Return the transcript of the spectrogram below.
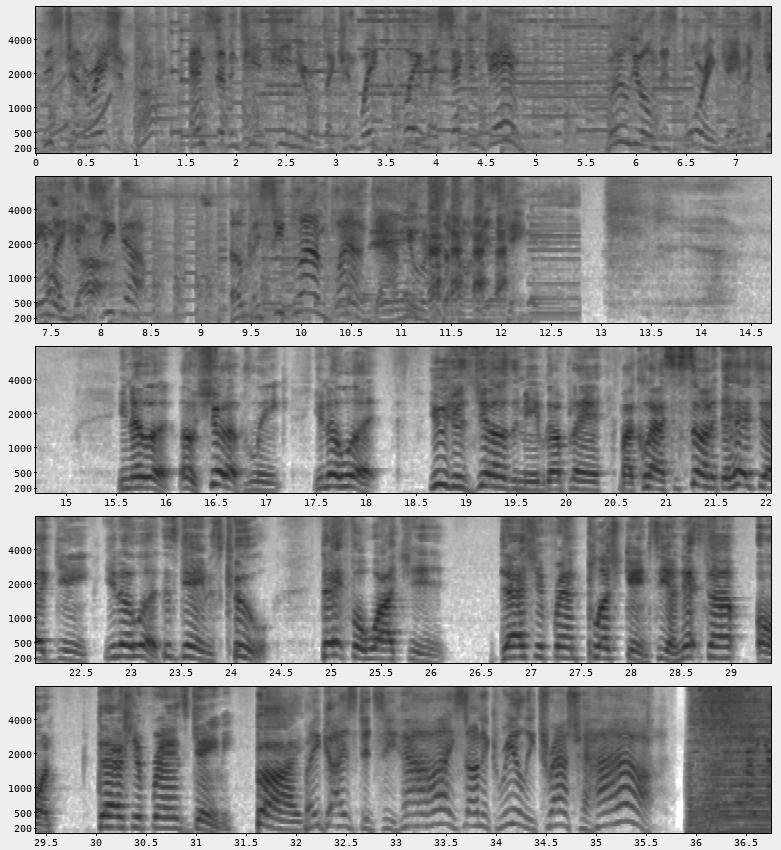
This generation rock. I'm 17 teen year old. I can't wait to play my second game. Well, you own this boring game. It's game oh, I hate God. seek out. Okay, see blam blam damn you are stuck on this game. You know what? Oh, shut up, Link. You know what? You just jealous of me because I'm playing my classic Sonic the Hedgehog game. You know what? This game is cool. Thanks for watching Dash and Friends Plush Game. See you next time on Dash and Friends Gaming. Bye. My guys did see how Sonic really trash. Ha ha.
